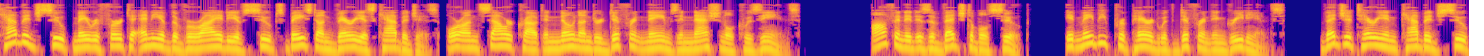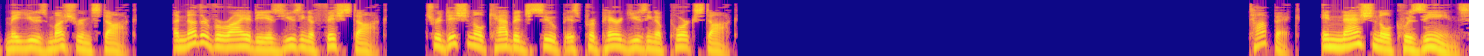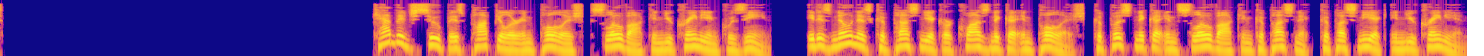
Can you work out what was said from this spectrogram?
Cabbage soup may refer to any of the variety of soups based on various cabbages, or on sauerkraut and known under different names in national cuisines. Often it is a vegetable soup. It may be prepared with different ingredients. Vegetarian cabbage soup may use mushroom stock. Another variety is using a fish stock. Traditional cabbage soup is prepared using a pork stock. In national cuisines Cabbage soup is popular in Polish, Slovak and Ukrainian cuisine. It is known as kapusniak or kwasnica in Polish, kapustnica in Slovak and kapusniak in Ukrainian.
